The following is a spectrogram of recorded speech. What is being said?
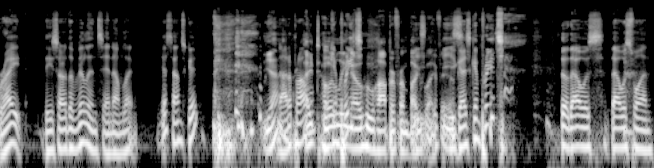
right, these are the villains, and I'm like, yeah, sounds good. yeah. not a problem. I totally know who Hopper from Bugs Life is. You guys can preach. so that was that was one.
